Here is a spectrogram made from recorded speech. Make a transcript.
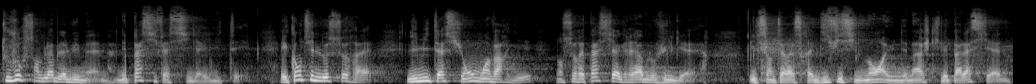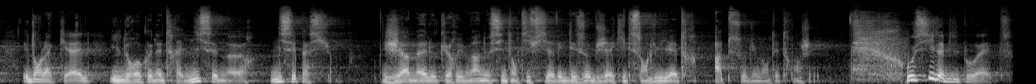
toujours semblable à lui-même, n'est pas si facile à imiter. Et quand il le serait, l'imitation, moins variée, n'en serait pas si agréable au vulgaire il s'intéresserait difficilement à une image qui n'est pas la sienne et dans laquelle il ne reconnaîtrait ni ses mœurs ni ses passions. Jamais le cœur humain ne s'identifie avec des objets qu'il sent lui être absolument étrangers. Aussi l'habile poète,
